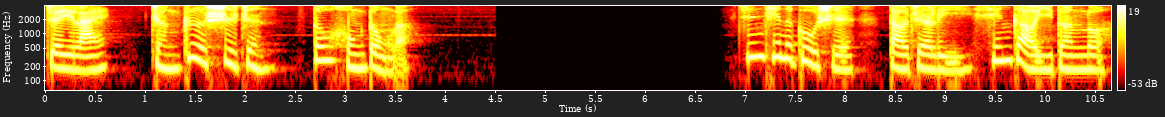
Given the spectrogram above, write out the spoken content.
这一来，整个市镇都轰动了。今天的故事到这里先告一段落，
